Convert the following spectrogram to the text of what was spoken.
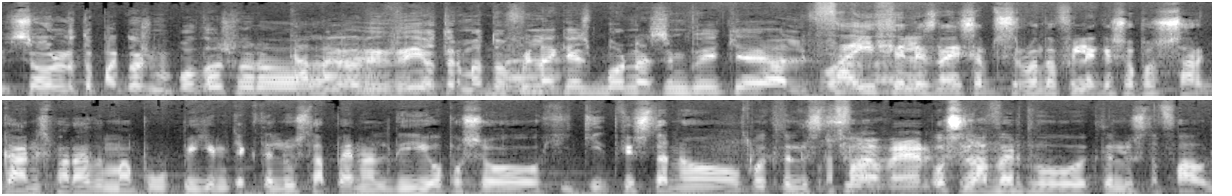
Σε όλο το παγκόσμιο ποδόσφαιρο, Καλά, δηλαδή ναι. δύο τερματοφύλακες μπορεί να συμβεί και άλλη φορά. Θα ναι. ήθελες να είσαι από τους τερματοφύλακες όπως ο Σαργκάνη παράδειγμα που πήγαινε και εκτελούσε τα πέναλτι ή όπως ο Χιγκίτα. Ποιος ήταν ο που εκτελούσε τα Ο φάουλ; Τσιλαβέρτ. Ο Τσιλαβέρτ που εκτελούσε τα φάουλ.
